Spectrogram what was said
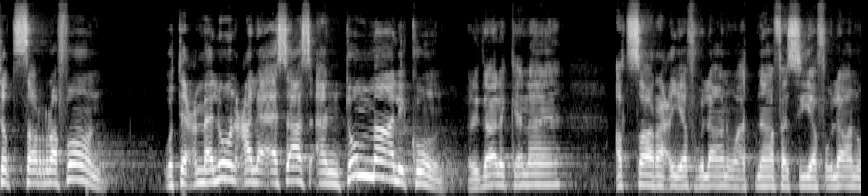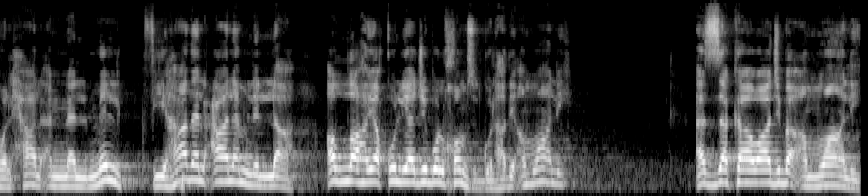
تتصرفون وتعملون على أساس أنتم مالكون. لذلك أنا اتصارع يا فلان وأتنافس يا فلان والحال أن الملك في هذا العالم لله الله يقول يجب الخمس تقول هذه أموالي. الزكاة واجبة أموالي.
